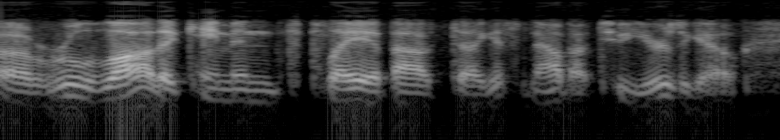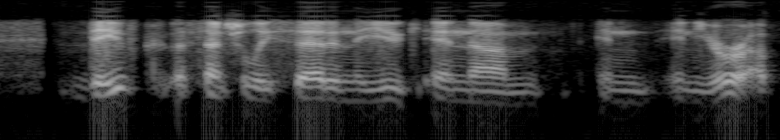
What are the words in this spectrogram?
uh, rule of law that came into play about, I guess, now about two years ago. They've essentially said in the UK, in um, in in Europe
